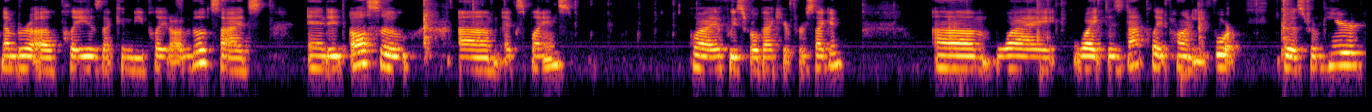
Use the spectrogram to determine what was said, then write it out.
number of plays that can be played on both sides, and it also um, explains why, if we scroll back here for a second, um, why white does not play pawn e4, because from here,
